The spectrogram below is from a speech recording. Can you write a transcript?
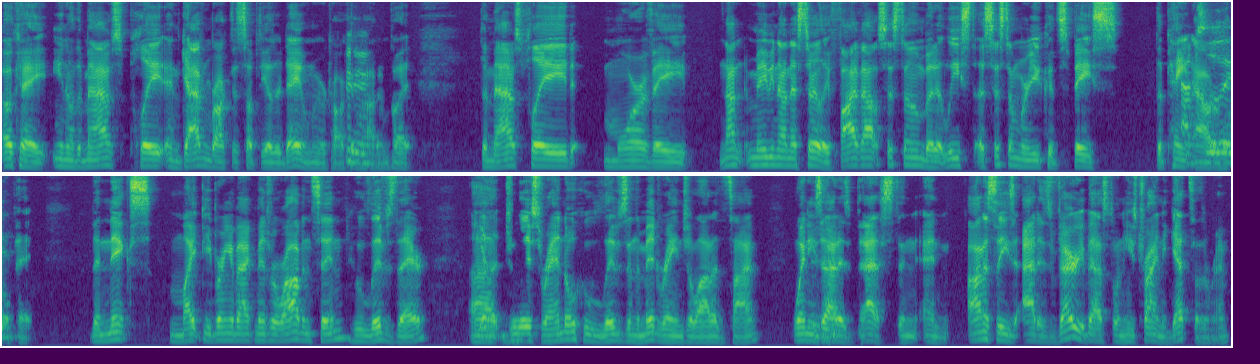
Okay, you know the Mavs played, and Gavin brought this up the other day when we were talking Mhm. about him. But the Mavs played more of a not maybe not necessarily a five out system, but at least a system where you could space the paint out a little bit. The Knicks might be bringing back Mitchell Robinson, who lives there. Uh, Julius Randle, who lives in the mid range a lot of the time when he's Mhm. at his best, and and honestly, he's at his very best when he's trying to get to the rim.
